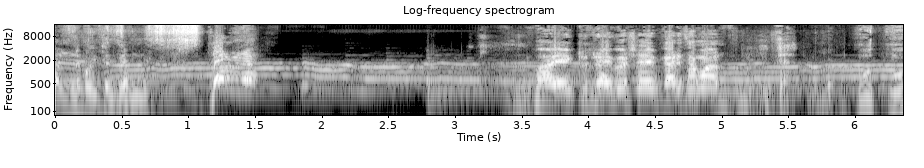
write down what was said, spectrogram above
এমনি বইতে দেমনি ভাই একটু ড্রাইভার সাহেব গাড়ি থামান। মুতমু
